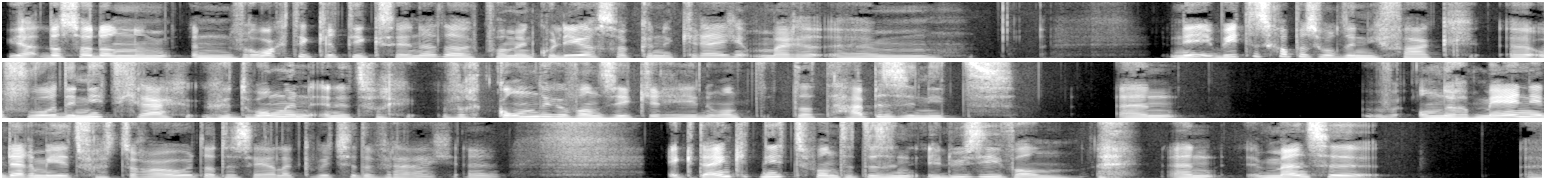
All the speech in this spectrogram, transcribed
Ja, dat zou dan een, een verwachte kritiek zijn, hè, dat ik van mijn collega's zou kunnen krijgen. Maar um, nee, wetenschappers worden niet vaak, uh, of worden niet graag gedwongen in het ver, verkondigen van zekerheden, want dat hebben ze niet. En ondermijn je daarmee het vertrouwen? Dat is eigenlijk een beetje de vraag. Hè. Ik denk het niet, want het is een illusie van. En mensen uh,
